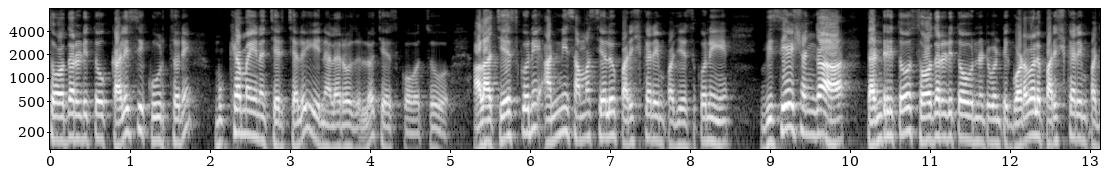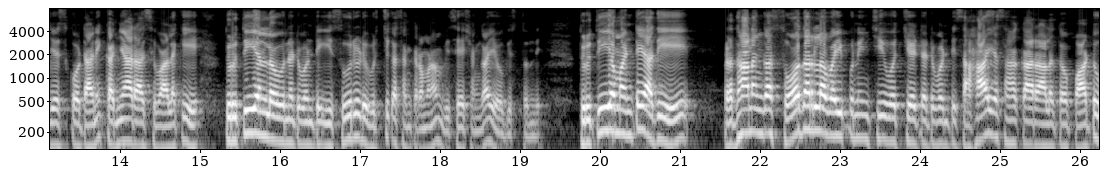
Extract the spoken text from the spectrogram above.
సోదరుడితో కలిసి కూర్చొని ముఖ్యమైన చర్చలు ఈ నెల రోజుల్లో చేసుకోవచ్చు. అలా చేసుకొని అన్ని సమస్యలు పరిష్కరింపజేసుకొని విశేషంగా తండ్రితో సోదరుడితో ఉన్నటువంటి గొడవలు పరిష్కరింపజేసుకోవటానికి కన్యారాశి వాళ్ళకి తృతీయంలో ఉన్నటువంటి ఈ సూర్యుడి వృచ్చిక సంక్రమణం విశేషంగా యోగిస్తుంది. తృతీయం అంటే అది ప్రధానంగా సోదరుల వైపు నుంచి వచ్చేటటువంటి సహాయ సహకారాలతో పాటు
